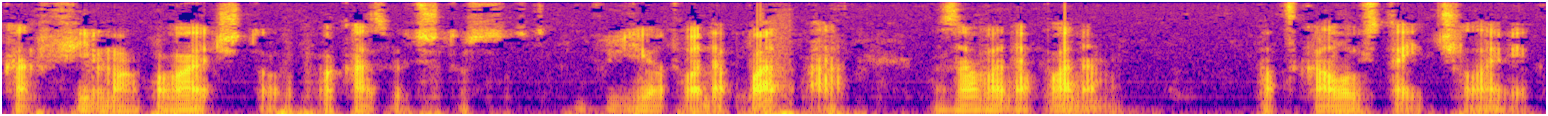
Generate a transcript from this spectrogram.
как в фильмах бывает, что показывают, что льет водопад, а за водопадом под скалой стоит человек.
